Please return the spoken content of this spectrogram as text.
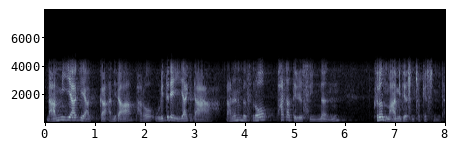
남 이야기가 아니라 바로 우리들의 이야기다라는 것으로 받아들일 수 있는 그런 마음이 되었으면 좋겠습니다.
